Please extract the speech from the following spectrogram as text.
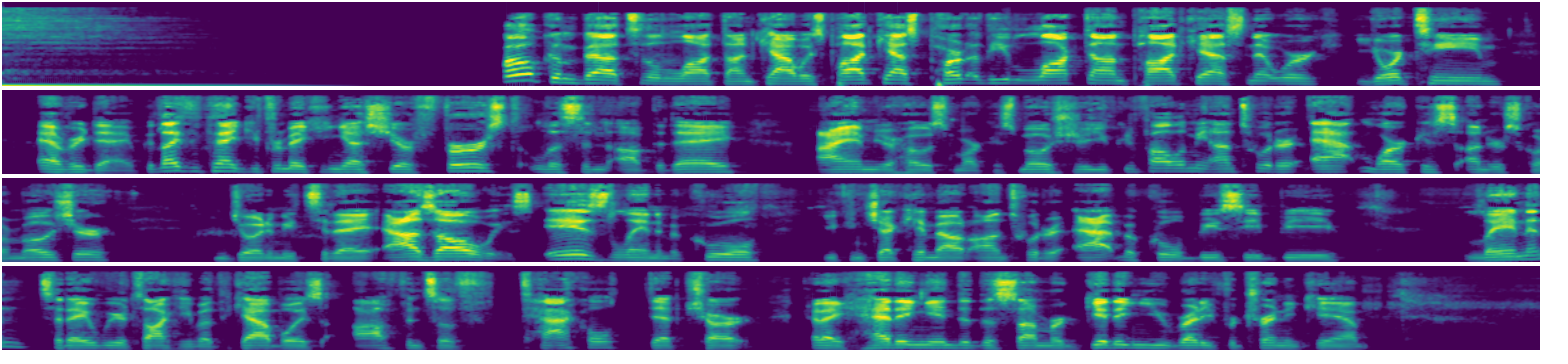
Welcome back to the Locked On Cowboys podcast, part of the Locked On Podcast Network. Your team every day. We'd like to thank you for making us your first listen of the day. I am your host, Marcus Mosher. You can follow me on Twitter at Marcus underscore Mosher. And joining me today, as always, is Landon McCool. You can check him out on Twitter at McCoolBCB. Landon, today we are talking about the Cowboys' offensive tackle depth chart, kind of heading into the summer, getting you ready for training camp.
